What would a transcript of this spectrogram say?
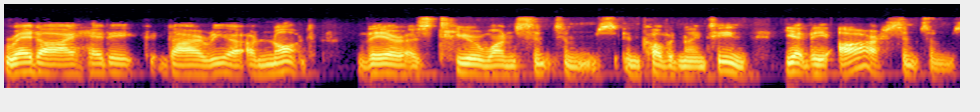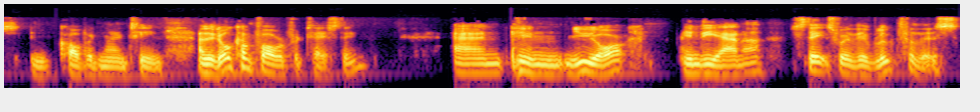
red eye, headache, diarrhea are not there as tier one symptoms in COVID 19, yet they are symptoms in COVID 19. And they don't come forward for testing. And in New York, Indiana, states where they've looked for this,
